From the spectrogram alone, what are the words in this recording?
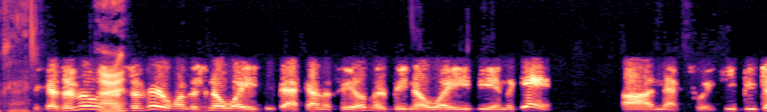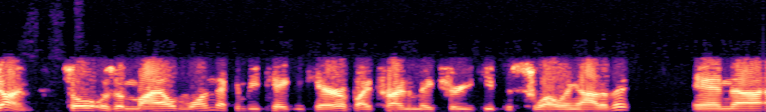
Okay. Because if it was All a right. severe one, there's no way he'd be back on the field, and there'd be no way he'd be in the game uh, next week. He'd be done. So it was a mild one that can be taken care of by trying to make sure you keep the swelling out of it, and uh,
